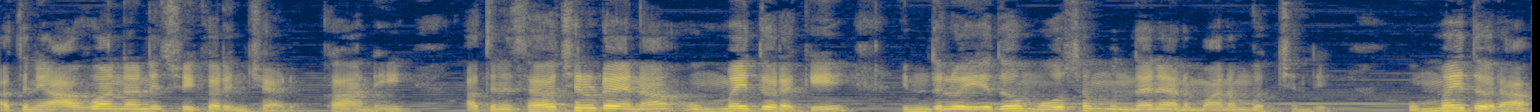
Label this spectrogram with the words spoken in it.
అతని ఆహ్వానాన్ని స్వీకరించాడు. కానీ అతని సహచరుడైన ఉమ్మై దొరకి ఇందులో ఏదో మోసం ఉందని అనుమానం వచ్చింది. ఉమ్మైదొర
